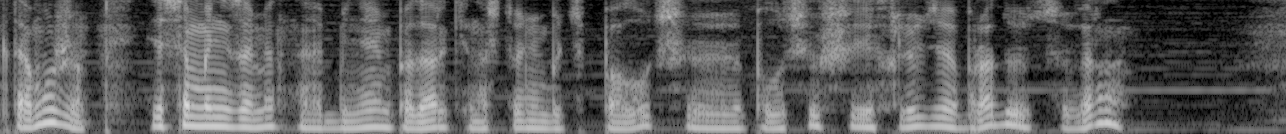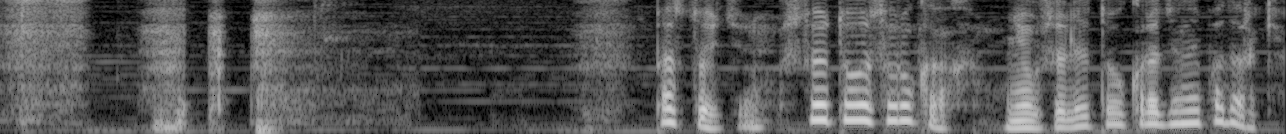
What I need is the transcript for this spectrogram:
К тому же, если мы незаметно обменяем подарки на что-нибудь получше, получившие их люди обрадуются, верно? Постойте, что это у вас в руках? Неужели это украденные подарки?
